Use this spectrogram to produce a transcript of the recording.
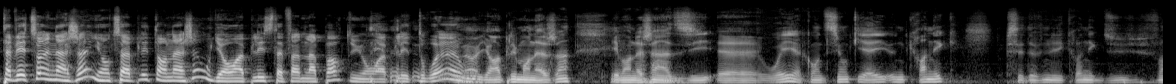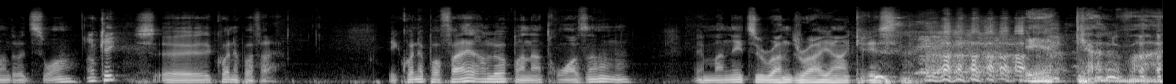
t'avais-tu un agent? Ils ont-tu appelé ton agent ou ils ont appelé Stéphane Laporte ou ils ont appelé toi? ou- Non, ils ont appelé mon agent et mon agent a dit euh, oui, à condition qu'il y ait une chronique. Puis c'est devenu les chroniques du vendredi soir. OK. Euh, quoi ne pas faire? Et quoi ne pas faire, là, pendant trois ans, là, à un moment donné, tu run dry en Christ. et calvaire!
